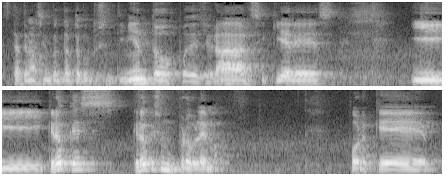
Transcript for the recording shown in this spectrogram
estate más en contacto con tus sentimientos, puedes llorar si quieres. Y creo que es, creo que es un problema, porque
